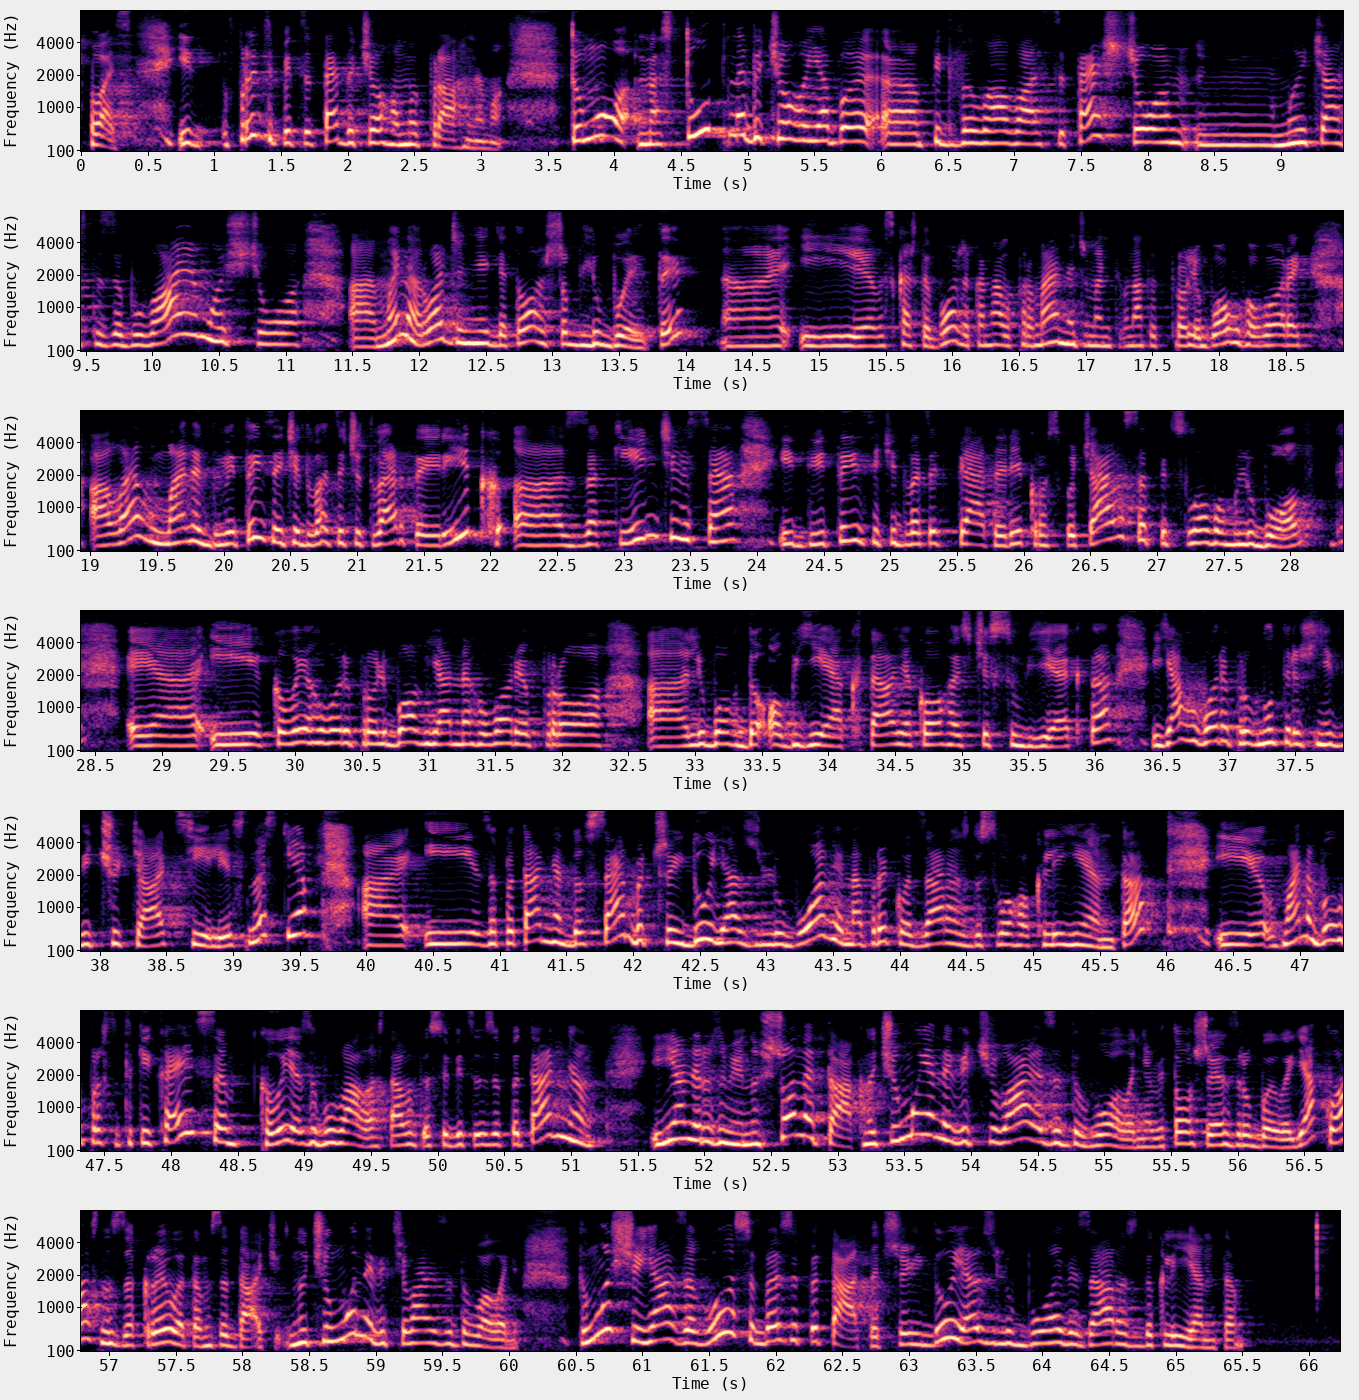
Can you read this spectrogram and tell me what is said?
Ось, і в принципі це те, до чого ми прагнемо. Тому наступне, до чого я би е, підвела вас, це те, що ми часто забуваємо, що е, ми народжені для того, щоб любити. Е, І ви скажете, Боже, канал про менеджмент, вона тут про любов говорить. Але в мене 2024 рік е, закінчився, і 2025 рік розпочався під словом любов. Е, І коли я говорю про любов, я не говорю про любов до об'єкта якогось чи суб'єкта. Я говорю про внутрішнє відчуття цілісності і запитання до себе, чи йду я з любові, наприклад, зараз до свого клієнта. І в мене були просто такі кейси, коли я забувала ставити собі це запитання, і я не розумію, ну що не так? Ну чому я не відчуваю задоволення від того, що я зробила? Я класно закрила там задачу. Ну чому не відчуваю задоволення? Тому що я забула себе запитати, чи йду я з любові зараз до клієнта.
